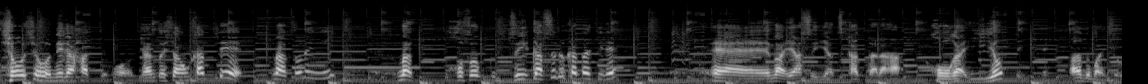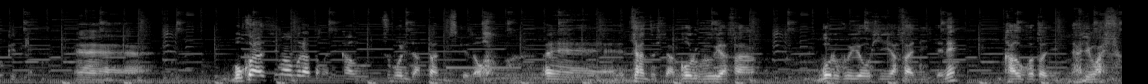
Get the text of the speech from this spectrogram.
少々値が張ってもちゃんとしたのを買って、まあそれに、まあ補足、追加する形で、えー、まあ安いやつ買ったら方がいいよっていうね、アドバイスを受けてきた。えー、僕は島村とかで買うつもりだったんですけど、えー、ちゃんとしたゴルフ屋さん、ゴルフ用品屋さんに行ってね、買うことになりました。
